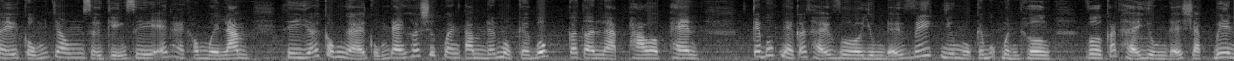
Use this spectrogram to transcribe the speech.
Vị, cũng trong sự kiện CES 2015 thì giới công nghệ cũng đang hết sức quan tâm đến một cây bút có tên là Power Pen. Cây bút này có thể vừa dùng để viết như một cây bút bình thường, vừa có thể dùng để sạc pin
